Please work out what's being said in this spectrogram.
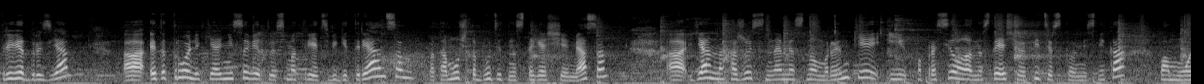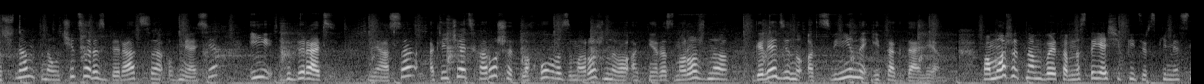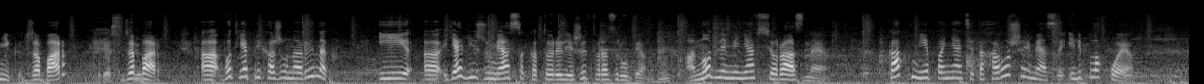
Привет, друзья! А, этот ролик я не советую смотреть вегетарианцам, потому что будет настоящее мясо. А, я нахожусь на мясном рынке и попросила настоящего питерского мясника помочь нам научиться разбираться в мясе и выбирать мясо, отличать хорошее от плохого, замороженного от неразмороженного, говядину от свинины и так далее. Поможет нам в этом настоящий питерский мясник Джабар. Джабар, вот я прихожу на рынок, и э, я вижу мясо, которое лежит в разрубе. Оно для меня все разное. Как мне понять, это хорошее мясо или плохое?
